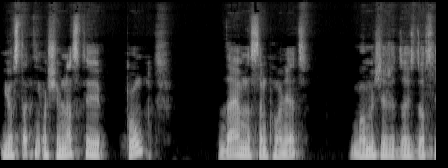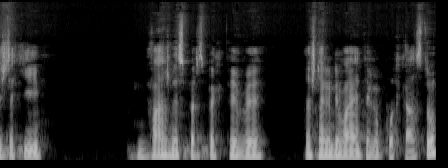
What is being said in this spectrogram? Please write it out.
I ostatni, osiemnasty punkt dałem na sam koniec, bo myślę, że to jest dosyć taki ważny z perspektywy też nagrywania tego podcastu,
